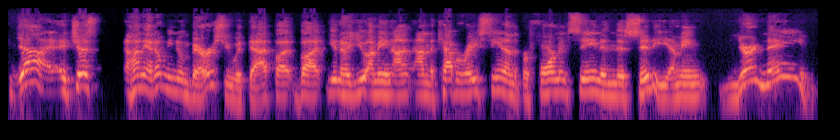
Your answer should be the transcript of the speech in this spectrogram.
Yeah, it just, honey, I don't mean to embarrass you with that, but but you know, you, I mean, on, on the cabaret scene, on the performance scene in this city, I mean, your name.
